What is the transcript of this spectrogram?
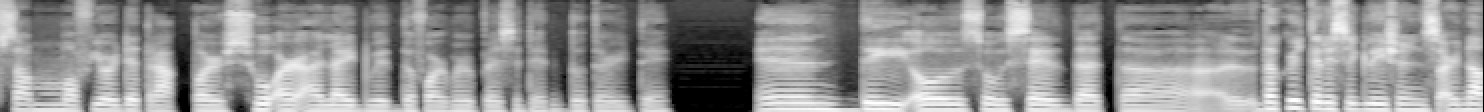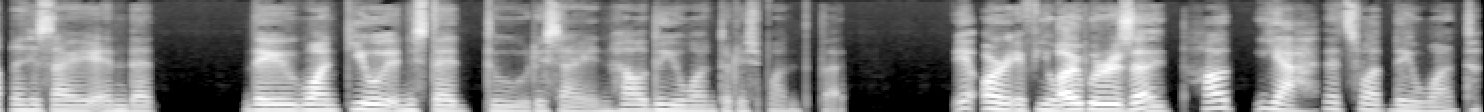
some of your detractors who are allied with the former President Duterte. And they also said that uh, the resignations are not necessary and that they want you instead to resign. How do you want to respond to that? Or if you I will resign. how yeah, that's what they want.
